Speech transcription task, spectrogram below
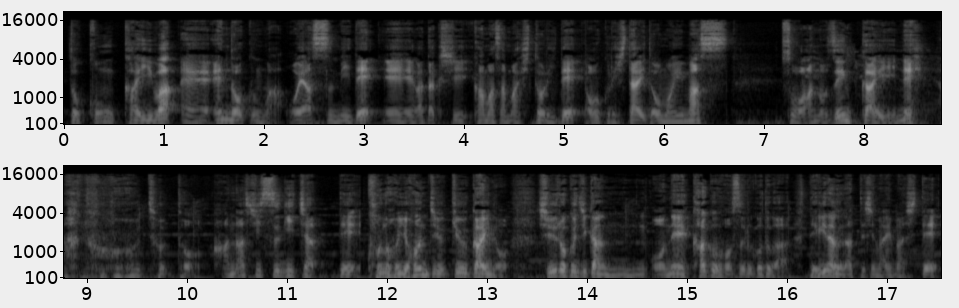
と今回は、えー遠藤くんはお休みで、えー私、鎌様一人でお送りしたいと思います。そう、あの、前回ね、あの、ちょっと話しすぎちゃって、この49回の収録時間をね、確保することができなくなってしまいまして、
